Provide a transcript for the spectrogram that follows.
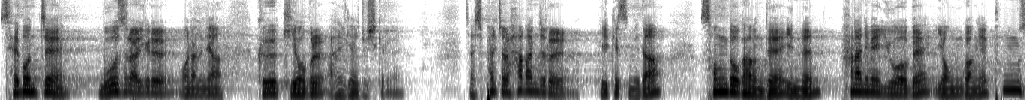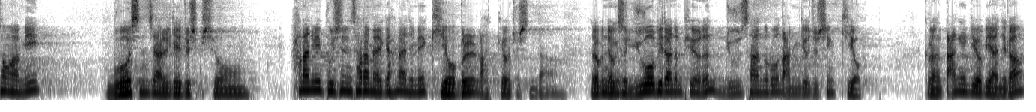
세 번째, 무엇을 알기를 원하느냐? 그 기업을 알게 해주시기를. 자, 18절 하반절을 읽겠습니다. 성도 가운데 있는 하나님의 유업의 영광의 풍성함이 무엇인지 알게 해주십시오. 하나님이 부신 사람에게 하나님의 기업을 맡겨주신다. 여러분, 여기서 유업이라는 표현은 유산으로 남겨주신 기업. 그러나 땅의 기업이 아니라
